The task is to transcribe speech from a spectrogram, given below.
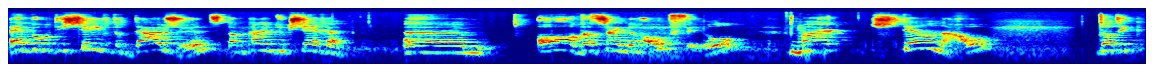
hè, bijvoorbeeld die 70.000, dan kan je natuurlijk zeggen, um, oh, dat zijn er ook veel. Ja. Maar stel nou dat ik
